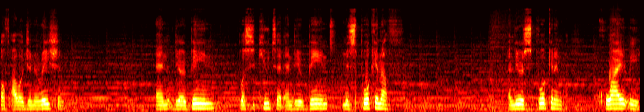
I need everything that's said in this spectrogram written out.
of our generation. And they're being persecuted and they're being misspoken of. And they're spoken quietly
